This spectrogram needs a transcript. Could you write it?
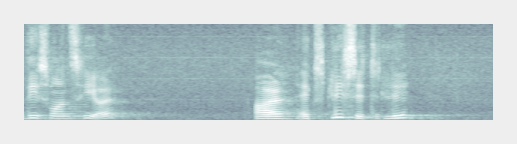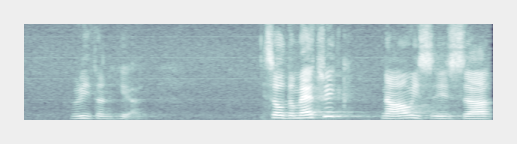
These ones here are explicitly written here. So the metric now is, is uh,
